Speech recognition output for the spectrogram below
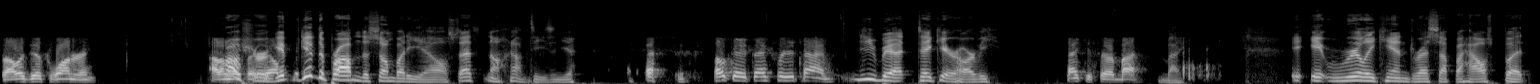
So I was just wondering. I don't know Oh, it sure. Give, give the problem to somebody else. That's no, I'm teasing you. Okay, thanks for your time. You bet. Take care, Harvey. Thank you, sir. Bye. Bye. It, it really can dress up a house, but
